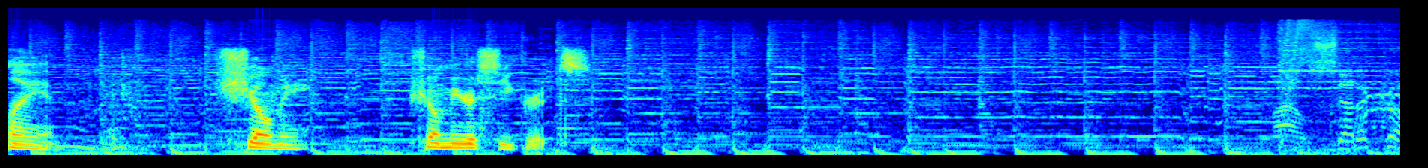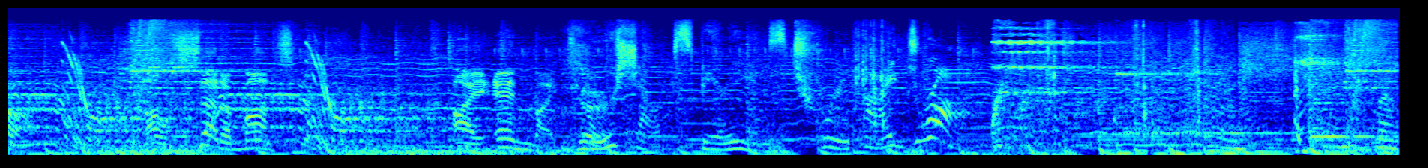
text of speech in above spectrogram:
Playing? Show me. Show me your secrets. I'll set a card. I'll set a monster. I end my turn. You shall experience truth. I draw. From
